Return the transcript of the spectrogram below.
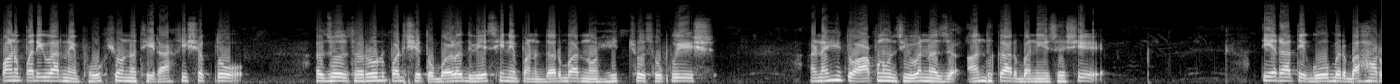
પણ પરિવારને ભૂખ્યો નથી રાખી શકતો. જો જરૂર પડશે તો બળદ વેસીને પણ દરબારનો હિચ્છો સૂકવીશ. નહીં તો આપણું જીવન જ અંધકાર બની જશે. તે રાતે ગોબર બહાર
